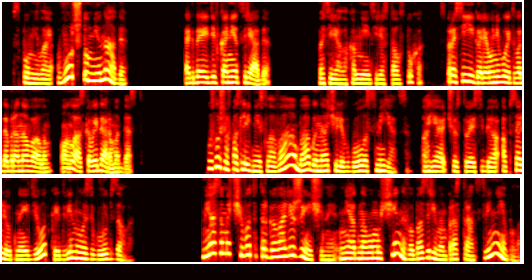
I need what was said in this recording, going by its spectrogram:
— вспомнила я. «Вот что мне надо». «Тогда иди в конец ряда». Потеряла ко мне интерес толстуха. Спроси Игоря, у него этого добра навалом. Он ласковый даром отдаст. Услышав последние слова, бабы начали в голос смеяться, а я, чувствуя себя абсолютной идиоткой, двинулась вглубь зала. Мясом от чего-то торговали женщины, ни одного мужчины в обозримом пространстве не было.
